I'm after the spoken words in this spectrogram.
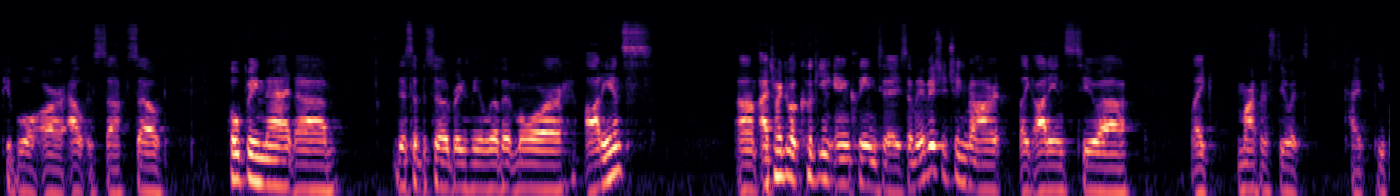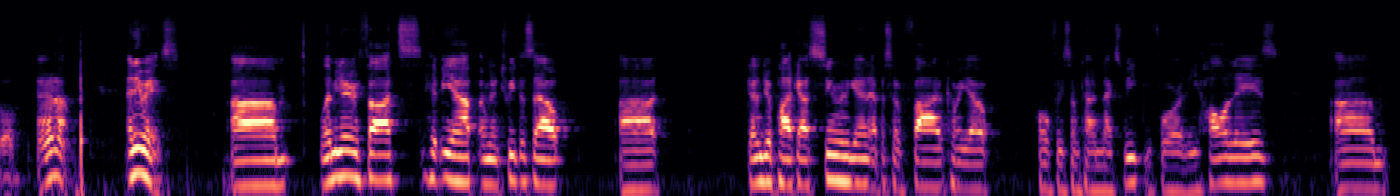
People are out and stuff. So hoping that um, this episode brings me a little bit more audience. Um, I talked about cooking and cleaning today, so maybe I should change my like audience to uh, like Martha Stewart type people. I don't know. Anyways, um, let me know your thoughts. Hit me up. I'm gonna tweet this out. Uh, Gonna do a podcast soon again, episode five coming out hopefully sometime next week before the holidays. Um,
